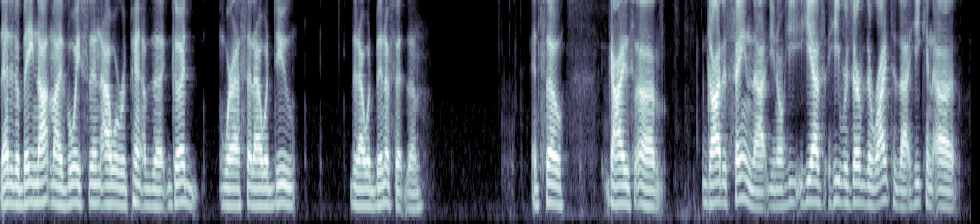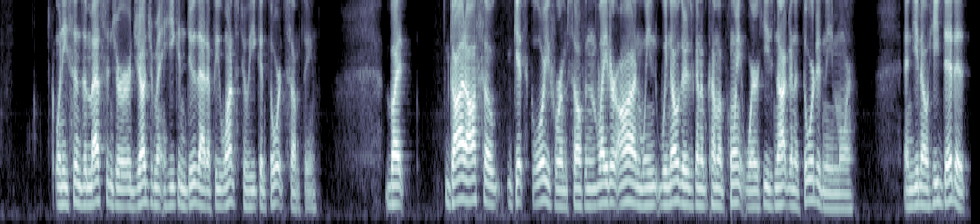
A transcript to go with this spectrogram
that it obey not my voice, then I will repent of the good where I said I would do, that I would benefit them. And so, guys, uh, God is saying that, you know, he, he has, he reserved the right to that. He can, uh, when he sends a messenger or judgment, he can do that if he wants to. He can thwart something. But God also gets glory for himself. And later on, we, we know there's going to come a point where he's not going to thwart it anymore. And, you know, he did it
